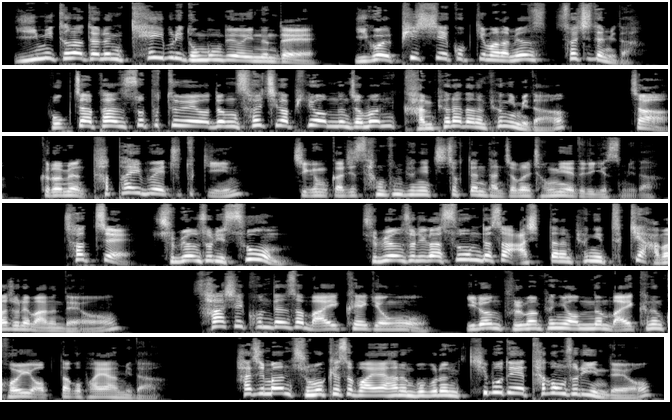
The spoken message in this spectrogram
2m나 되는 케이블이 동봉되어 있는데 이걸 PC에 꽂기만 하면 설치됩니다. 복잡한 소프트웨어 등 설치가 필요 없는 점은 간편하다는 평입니다. 자, 그러면 탑5의 주특기인 지금까지 상품평에 지적된 단점을 정리해드리겠습니다. 첫째, 주변 소리 수음. 주변 소리가 수음돼서 아쉽다는 평이 특히 아마존에 많은데요. 사실 콘덴서 마이크의 경우 이런 불만평이 없는 마이크는 거의 없다고 봐야 합니다. 하지만 주목해서 봐야 하는 부분은 키보드의 타공 소리인데요.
